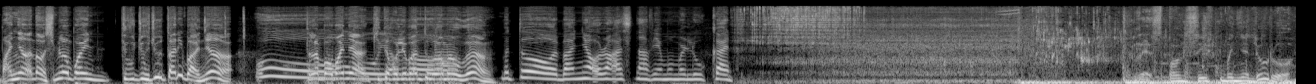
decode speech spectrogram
Banyak tau 9.7 juta ni banyak. Oh. Terlampau banyak. Kita ya boleh Allah. bantu ramai orang. Betul. Banyak orang asnaf yang memerlukan. Responsif menyeluruh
